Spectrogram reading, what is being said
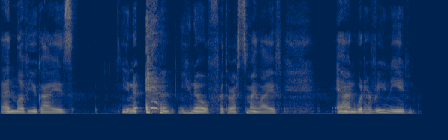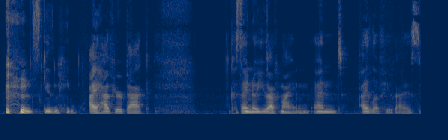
and love you guys, you know, you know, for the rest of my life and whatever you need, excuse me, I have your back because I know you have mine, and I love you guys.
